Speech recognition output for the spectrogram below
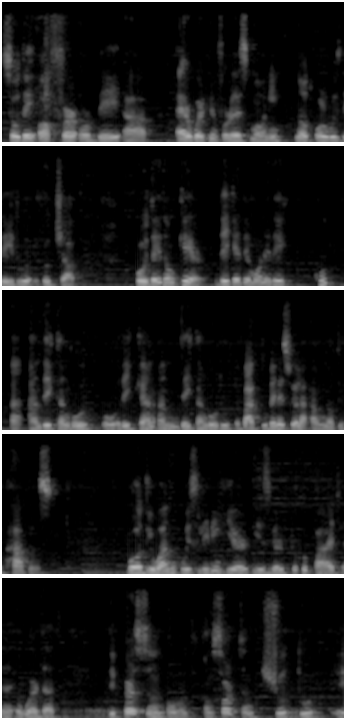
So they offer or they uh, are working for less money. Not always they do a good job but they don't care. They get the money they could, and they can go, or they can, and they can go to, back to Venezuela, and nothing happens. But the one who is living here is very preoccupied and aware that the person or the consultant should do a,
